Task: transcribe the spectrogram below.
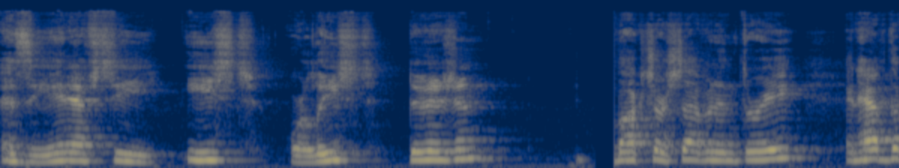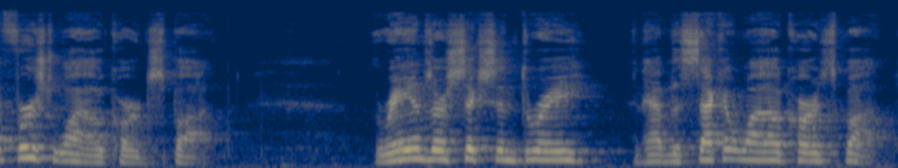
as the NFC East or least division, Bucks are seven and three and have the first wild card spot. The Rams are six and three and have the second wild card spot.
